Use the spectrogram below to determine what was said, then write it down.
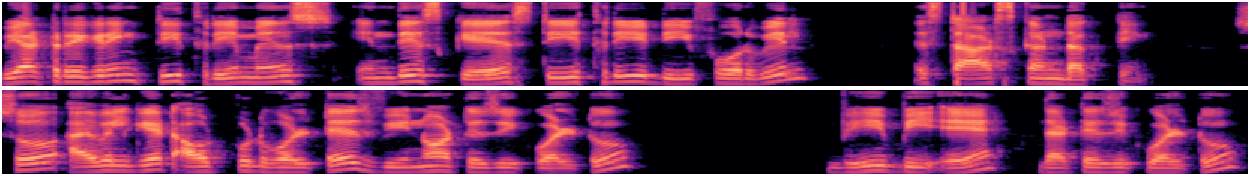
we are triggering T3 means in this case T3 D4 will starts conducting. So I will get output voltage V0 is equal to VBA that is equal to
